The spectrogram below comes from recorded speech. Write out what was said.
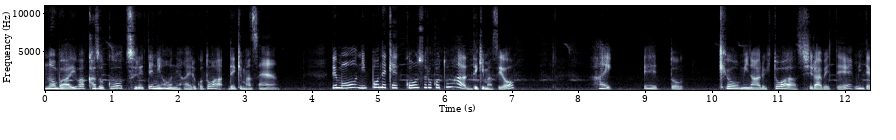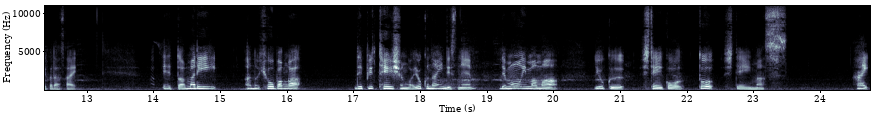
の場合は家族を連れて日本に入ることはできません。でも日本で結婚することはできますよ。はい。えっ、と興味のある人は調べてみてください。えっ、とあまりあの評判がレピュテーションが良くないんですね。でも今まあよくしていこうとしていますはい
